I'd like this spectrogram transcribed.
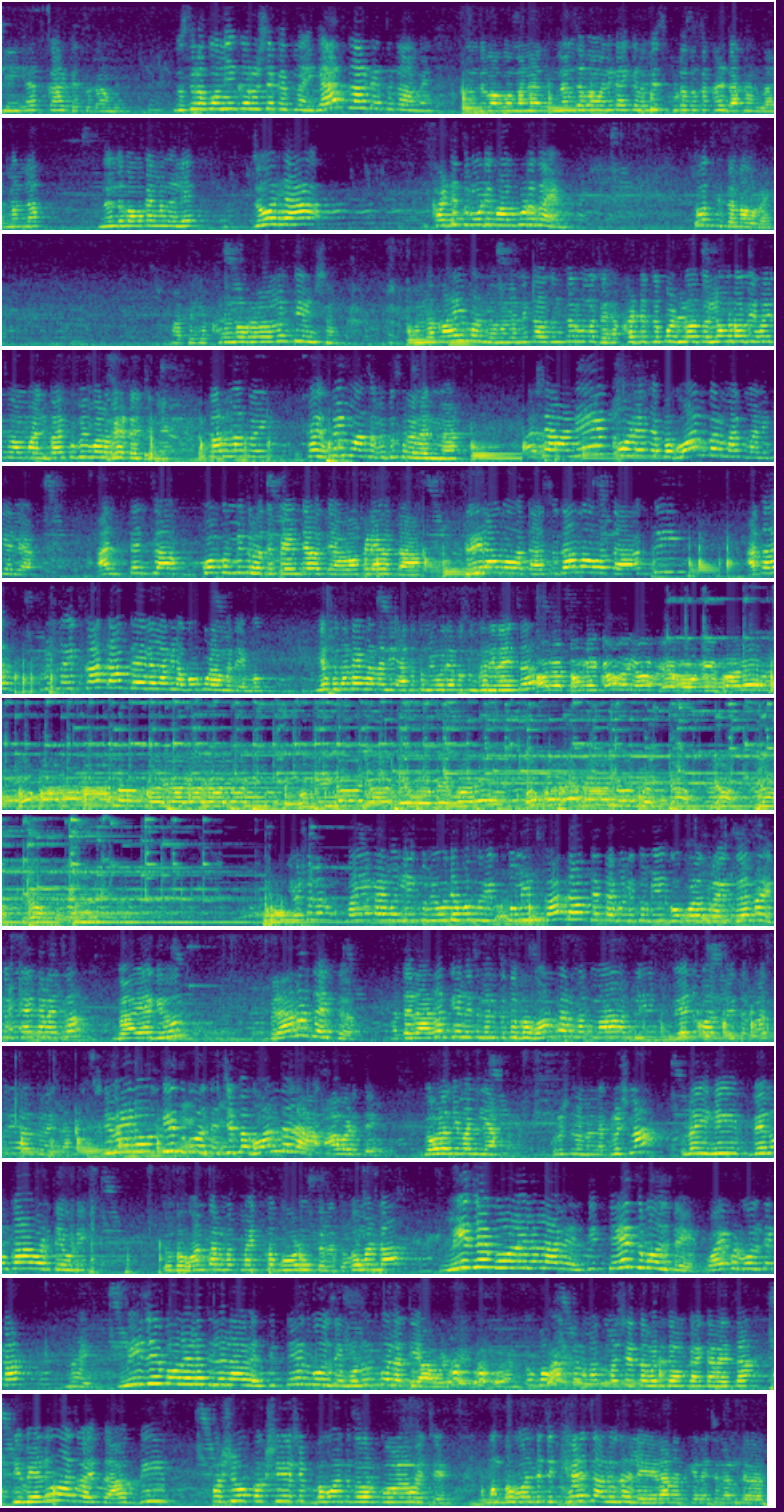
ही ह्याच काट्याचं काम आहे. दुसरं कोणी करू शकत नाही. ह्याच कार्ट्याचं काम आहे. नंदबाबा म्हणाले नंदबाबाने काय केलं? वीस फुटाचा असा खड्डा खांदला आणि म्हणला नंदबाबा काय म्हणाले जो ह्या खड्ड्याचं मोठे खाऊन पुढे जाईन तोच हिचा नवरा आहे. आता ह्या खरं नवऱ्याला टेन्शन मला काय म्हणलं? म्हणलं मी तर अजून तरुणच आहे. ह्या खड्ड्याचं पडलं होतं लंगडं बी व्हायचं माझी बायको बी मला भेटायची नाही. तरुणच आहे. काय होईल माझं दुसऱ्या दुसरं लग्न? अशा अनेक खोड्या त्या भगवान परमात्माने केल्या. आणि त्यांचा कोण कोण मित्र होते पेंड्या होत्या वाकड्या होता श्रीराम होता सुदामा होता अगदी. आता कृष्ण इतका ताप द्यायला लागला गोकुळामध्ये. मग यशोदा काय म्हणाली आता तुम्ही उद्यापासून घरी राहायचं? अरे तुम्ही गाया घेऊन सारे तुम्ही गाया घेऊन सारे. यशोदा तुम्ही का ताप देताय म्हणजे तुम्ही गोकुळात राहायचं नाही तुम्ही काय करायचं? गाया घेऊन रानात जायचं. आता रानात गेल्याच्यानंतर तो भगवान परमात्मा आपली वेण वाजवायचा बासरी वाजवायचा. ती वेणू तीच बोलते जी भगवंताला आवडते. गवळणी म्हणल्या कृष्ण म्हणला कृष्णा तुला ही वेणू का आवडते एवढी? तो भगवान परमात्मा इतका गोड उत्तर देतो. तो म्हणला मी जे बोलायला लावेल ती तेच बोलते. वाईफड बोलते का? नाही मी जे बोलायला तिला लावेल ती तेच बोलते म्हणून मला ती आवडते. आणि तो परमात्मा शेतामध्ये जाऊन काय करायचा? ती वेणू वाजवायचा. अगदी पशु पक्षी असे भगवंताजवळ गोळा व्हायचे. मग भगवंताचे खेळ चालू झाले रानात गेल्याच्यानंतर.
